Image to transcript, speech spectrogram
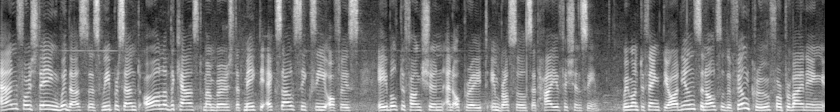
and for staying with us as we present all of the cast members that make the Exile 6e office able to function and operate in Brussels at high efficiency. We want to thank the audience and also the film crew for providing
